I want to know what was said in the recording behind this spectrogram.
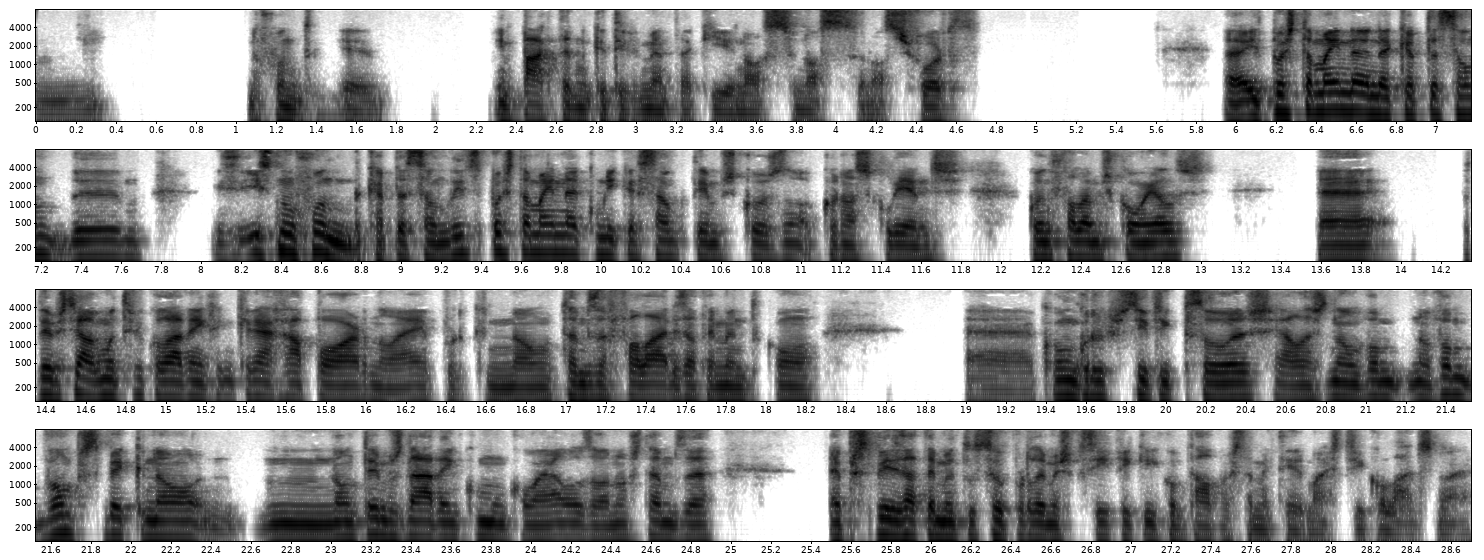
um, no fundo, uh, impacta negativamente aqui o nosso, nosso, nosso esforço. Uh, e depois também na, na, captação de, isso no fundo, na captação de leads, depois também na comunicação que temos com os, com os nossos clientes, quando falamos com eles, ah, podemos ter alguma dificuldade em criar rapport, não é? Porque não estamos a falar exatamente com uh, com um grupo específico de pessoas, elas não vão, não vão, vão perceber que não, não temos nada em comum com elas ou não estamos a, a perceber exatamente o seu problema específico e como tal vamos também ter mais dificuldades, não é?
